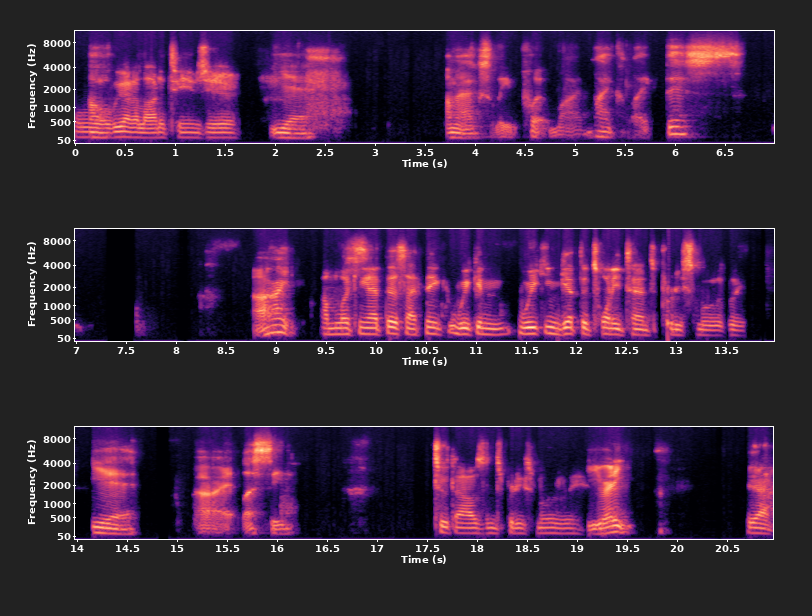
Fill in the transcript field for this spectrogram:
Oh, Oh. we got a lot of teams here. Yeah. I'm actually put my mic like this. All right. I'm looking at this. I think we can we can get the 2010s pretty smoothly. Yeah. All right. Let's see. 2000s pretty smoothly. You ready? Yeah,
